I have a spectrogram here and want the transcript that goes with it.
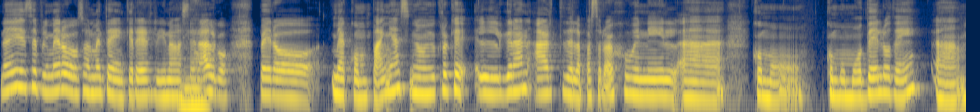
nadie es el primero usualmente en querer you know, hacer algo, pero me acompañas. No, yo creo que el gran arte de la pastoral juvenil uh, como, como modelo de, uh,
